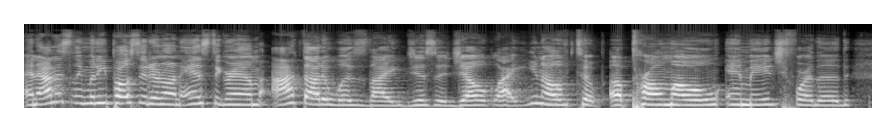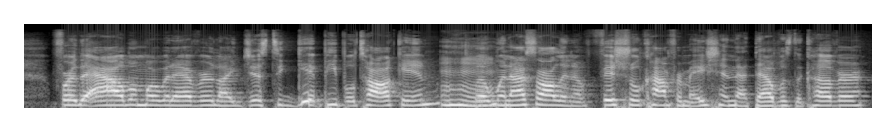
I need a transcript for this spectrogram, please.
And honestly, when he posted it on Instagram, I thought it was like just a joke, like you know, to a promo image for the for the album or whatever, like just to get people talking. But when I saw an official confirmation that that was the cover,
